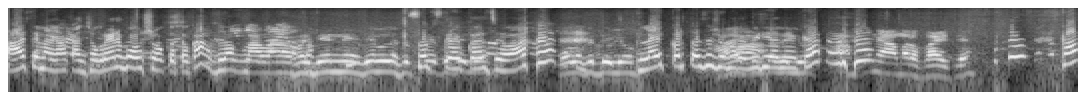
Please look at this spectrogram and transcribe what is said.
આ છે મારા કાકા છોકરો એને બહુ શોખ હતો કા બ્લોગમાં આવવાનો બેન ને ને સબસ્ક્રાઇબ કરજો હા. લાઈક કરતા જજો મારા વિડિયો ને કા. ને આ મારો ભાઈ છે. કા?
